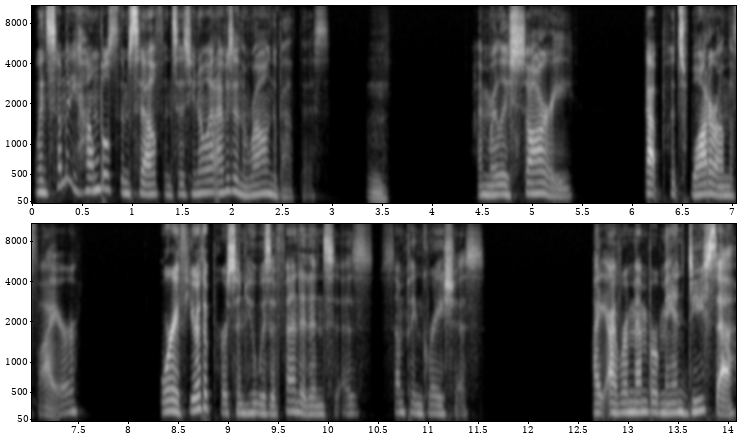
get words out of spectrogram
when somebody humbles themselves and says, you know what, I was in the wrong about this. Mm. I'm really sorry. That puts water on the fire. Or if you're the person who was offended and says something gracious. I, I remember Mandisa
